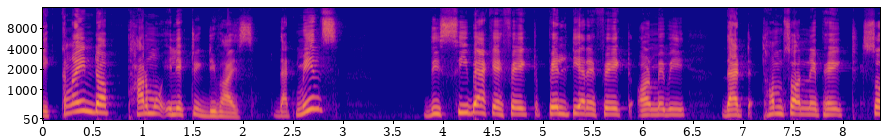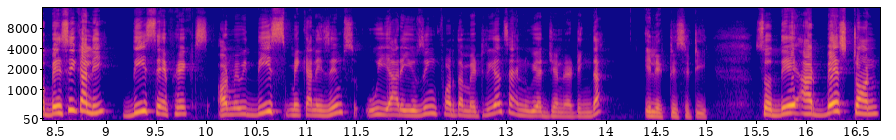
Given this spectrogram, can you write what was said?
a kind of thermoelectric device that means the Seebeck effect, Peltier effect or maybe that Thomson effect. So, basically these effects or maybe these mechanisms we are using for the materials and we are generating the electricity. So, they are based on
